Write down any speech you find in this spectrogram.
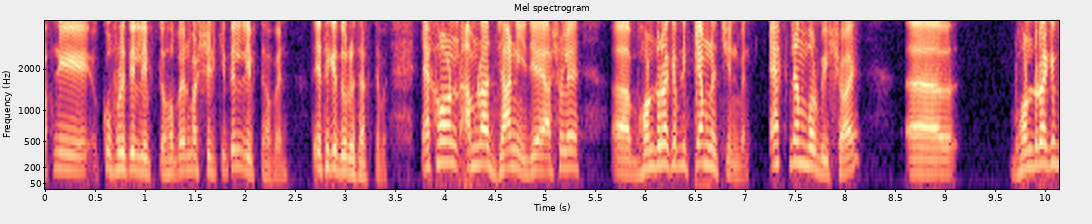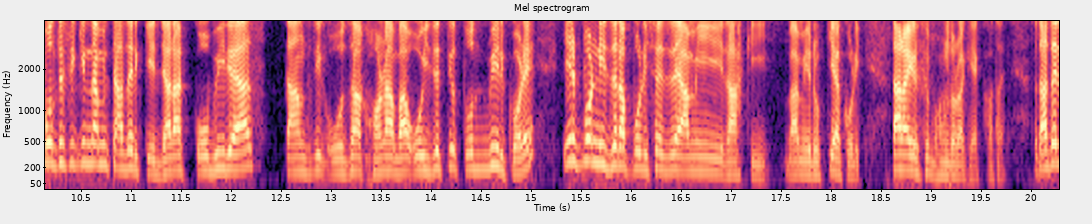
আপনি কুফরিতে লিপ্ত হবেন বা শিরকিতে লিপ্ত হবেন। এ থেকে দূরে থাকতে হবে। এখন আমরা জানি যে আসলে ভণ্ডরাকে আপনি কেমনে চিনবেন? এক নম্বর বিষয় ভণ্ডরাকে বলতেছি কিন্তু আমি তাদেরকে, যারা কবিরাজ, তান্ত্রিক ওঝা খনা বা ওই জাতীয় তদবির করে, এরপর নিজেরা পরিচয় যে আমি রাখি বা আমি রুকিয়া করি, তারাই হচ্ছে ভণ্ডরাকে এক কথায়। তো তাদের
